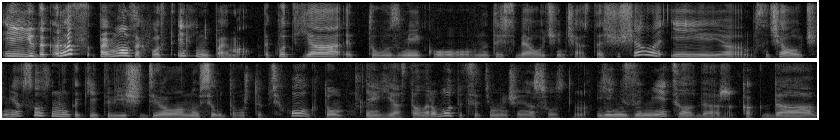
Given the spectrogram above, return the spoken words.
и ее так раз поймал за хвост или не поймал. Так вот, я эту змейку внутри себя очень часто ощущала, и сначала очень неосознанно какие-то вещи делала, но в силу того, что я психолог, то я стала работать с этим очень осознанно. Я не заметила даже, когда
